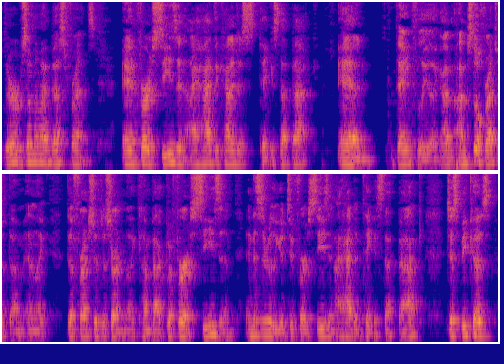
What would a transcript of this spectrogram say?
they were some of my best friends. And for a season I had to kind of just take a step back. And thankfully, like I'm I'm still friends with them and like the friendships are starting to like come back. But for a season, and this is really good too, for a season I had to take a step back just because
